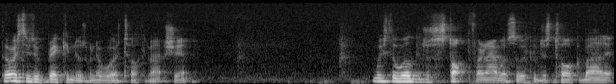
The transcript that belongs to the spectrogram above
There always seems to be breaking news whenever we're talking about shit. Wish the world would just stop for an hour so we could just talk about it.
